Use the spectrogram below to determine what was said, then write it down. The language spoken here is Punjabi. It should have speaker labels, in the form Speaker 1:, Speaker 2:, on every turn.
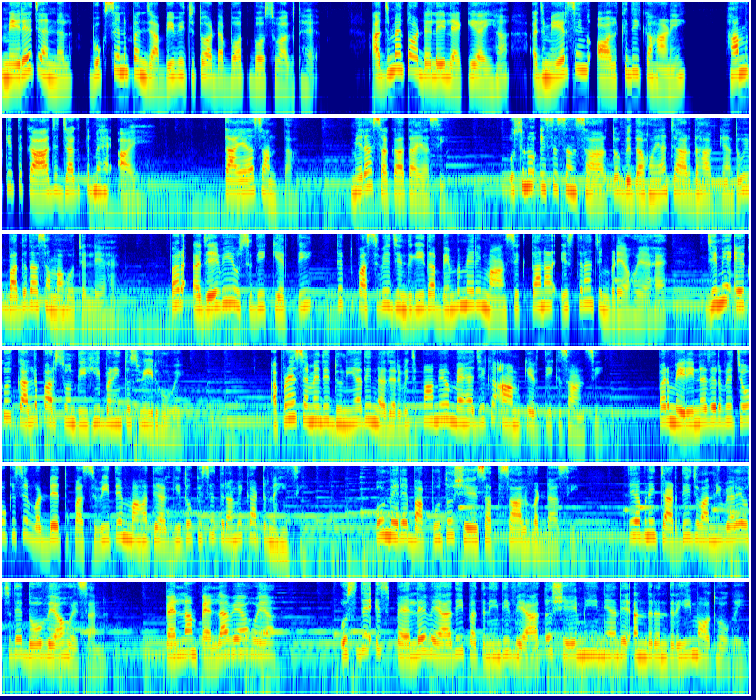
Speaker 1: ਮੇਰੇ ਚੈਨਲ ਬੁੱਕਸ ਇਨ ਪੰਜਾਬੀ ਵਿੱਚ ਤੁਹਾਡਾ ਬਹੁਤ-ਬਹੁਤ ਸਵਾਗਤ ਹੈ। ਅੱਜ ਮੈਂ ਤੁਹਾਡੇ ਲਈ ਲੈ ਕੇ ਆਈ ਹਾਂ ਅਜਮੇਰ ਸਿੰਘ ਔਲਖ ਦੀ ਕਹਾਣੀ, ਹਮ ਕਿਤ ਕਾਜ ਜਗਤ ਮਹਿ ਆਏ। ਤਾਇਆ ਸੰਤਾ, ਮੇਰਾ ਸਕਾ ਤਾਇਆ ਸੀ। ਉਸ ਨੂੰ ਇਸ ਸੰਸਾਰ ਤੋਂ ਵਿਦਾ ਹੋਇਆਂ ਚਾਰ ਦਹਾਕਿਆਂ ਤੋਂ ਵੀ ਵੱਧ ਦਾ ਸਮਾਂ ਹੋ ਚੱਲਿਆ ਹੈ। ਪਰ ਅਜੇ ਵੀ ਉਸ ਦੀ ਕਿਰਤੀ ਤੇ ਤਪਸਵੀ ਜ਼ਿੰਦਗੀ ਦਾ ਬਿੰਬ ਮੇਰੀ ਮਾਨਸਿਕਤਾ ਨਾਲ ਇਸ ਤਰ੍ਹਾਂ ਚਿੰਬੜਿਆ ਹੋਇਆ ਹੈ ਜਿਵੇਂ ਇਹ ਕੋਈ ਕੱਲ ਪਰਸੋਂ ਦੀ ਹੀ ਬਣੀ ਤਸਵੀਰ ਹੋਵੇ। ਆਪਣੇ ਸਮੇਂ ਦੀ ਦੁਨੀਆ ਦੀ ਨਜ਼ਰ ਵਿੱਚ ਭਾਵੇਂ ਉਹ ਮਹਿਜ ਇੱਕ ਆਮ ਕਿਰਤੀ ਕਿਸਾਨ ਸੀ, ਪਰ ਮੇਰੀ ਨਜ਼ਰ ਵਿੱਚ ਉਹ ਕਿਸੇ ਵੱਡੇ ਤਪਸਵੀ ਤੇ ਮਹਾਤਿਆਗੀ ਤੋਂ ਕਿਸੇ ਤਰ੍ਹਾਂ ਵੀ ਘੱਟ ਨਹੀਂ ਸੀ। ਉਹ ਮੇਰੇ ਬਾਪੂ ਤੋਂ 6-7 ਸਾਲ ਵੱਡਾ ਸੀ ਤੇ ਆਪਣੀ ਚੜ੍ਹਦੀ ਜਵਾਨੀ ਵੇਲੇ ਉਸ ਦੇ ਦੋ ਵਿਆਹ ਹੋਏ ਸਨ। ਪਹਿਲਾਂ ਪਹਿਲਾ ਵਿਆਹ ਹੋਇਆ ਉਸ ਦੇ ਇਸ ਪਹਿਲੇ ਵਿਆਹ ਦੀ ਪਤਨੀ ਦੀ ਵਿਆਹ ਤੋਂ 6 ਮਹੀਨਿਆਂ ਦੇ ਅੰਦਰ ਅੰਦਰ ਹੀ ਮੌਤ ਹੋ ਗਈ।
